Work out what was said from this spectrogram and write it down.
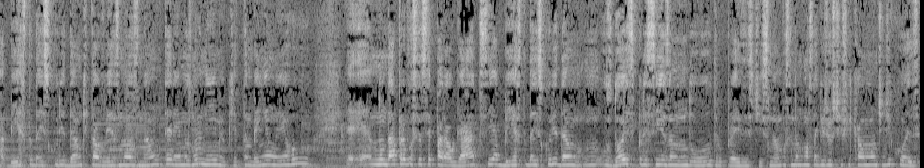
a besta da escuridão que talvez nós não teremos no anime, o que também é um erro. É, é não dá para você separar o Gats e a besta da escuridão. Um, os dois precisam um do outro para existir, senão você não consegue justificar um monte de coisa.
